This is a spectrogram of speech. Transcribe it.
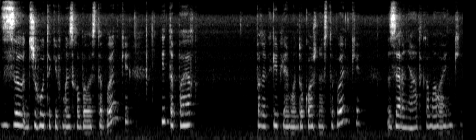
З джгутиків ми зробили стеблинки, і тепер прикріплюємо до кожної стеблинки зернятка маленькі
